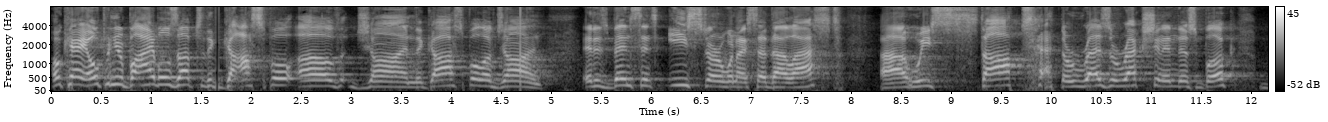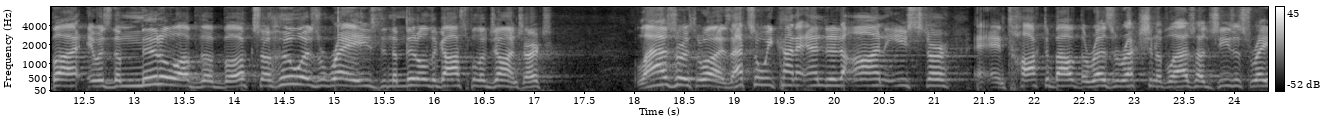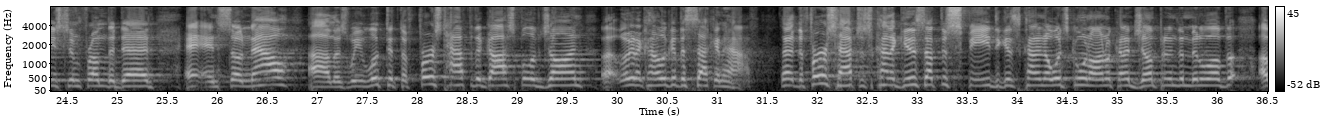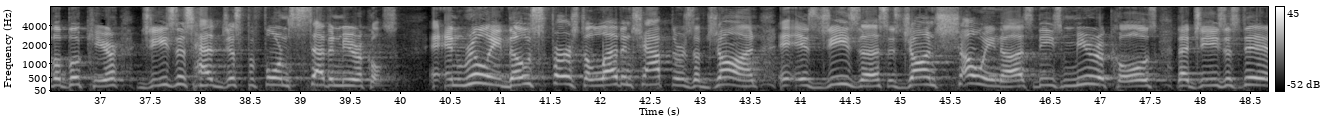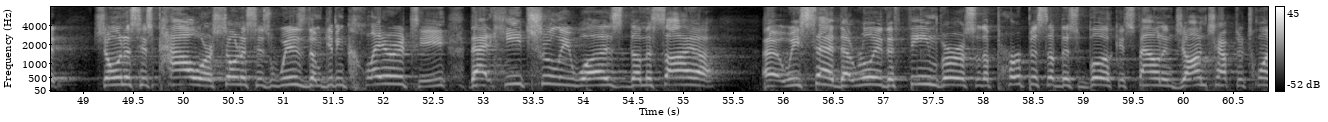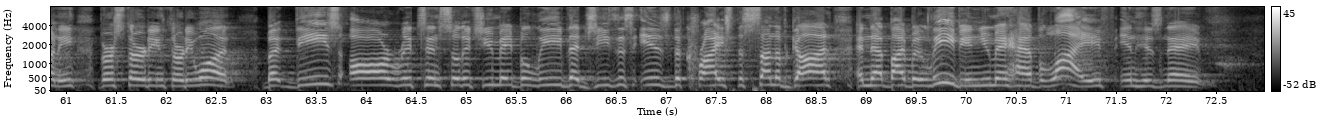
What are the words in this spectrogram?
Okay, open your Bibles up to the Gospel of John. The Gospel of John. It has been since Easter when I said that last. Uh, we stopped at the resurrection in this book, but it was the middle of the book. So, who was raised in the middle of the Gospel of John, church? Lazarus was. That's what we kind of ended on Easter and, talked about the resurrection of Lazarus, Jesus raised him from the dead. And, so now, um, as we looked at the first half of the Gospel of John, uh, we're going to kind of look at the second half. The, the first half, just to kind of get us up to speed, to get us kind of know what's going on. We're kind of jumping in the middle of, of a book here. Jesus had just performed seven miracles. And really, those first 11 chapters of John is Jesus, is John showing us these miracles that Jesus did, showing us his power, showing us his wisdom, giving clarity that he truly was the Messiah. Uh, we said that really the theme verse or the purpose of this book is found in John chapter 20, verse 30 and 31 but these are written so that you may believe that Jesus is the Christ, the Son of God, and that by believing you may have life in his name.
